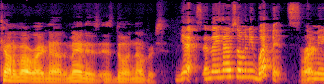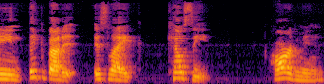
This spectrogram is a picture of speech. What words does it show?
count him out right now. The man is is doing numbers. yes, and they have so many weapons. I mean, think about it. It's like Kelce, Hardman,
